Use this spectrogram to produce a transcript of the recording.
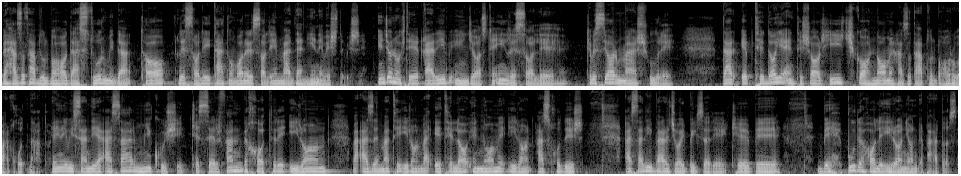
به حضرت عبدالبها دستور میدن تا رساله تحت عنوان رساله مدنیه نوشته بشه. اینجا نکته غریب اینجاست که این رساله که بسیار مشهوره در ابتدای انتشار هیچگاه نام حضرت عبدالبها رو بر خود نداشت یعنی نویسنده اثر میکوشید که صرفا به خاطر ایران و عظمت ایران و اطلاع نام ایران از خودش اثری بر جای بگذاره که به بهبود حال ایرانیان بپردازه.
